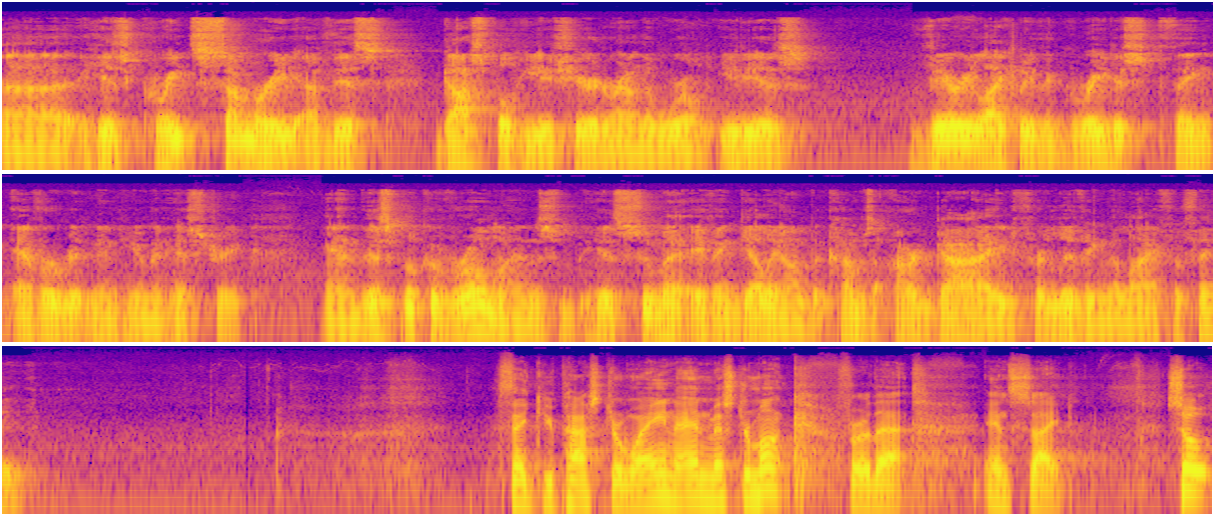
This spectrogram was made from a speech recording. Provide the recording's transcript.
uh, his great summary of this gospel he has shared around the world. It is very likely the greatest thing ever written in human history. And this book of Romans, his Summa Evangelion, becomes our guide for living the life of faith. Thank you, Pastor Wayne and Mr. Monk, for that insight. So,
